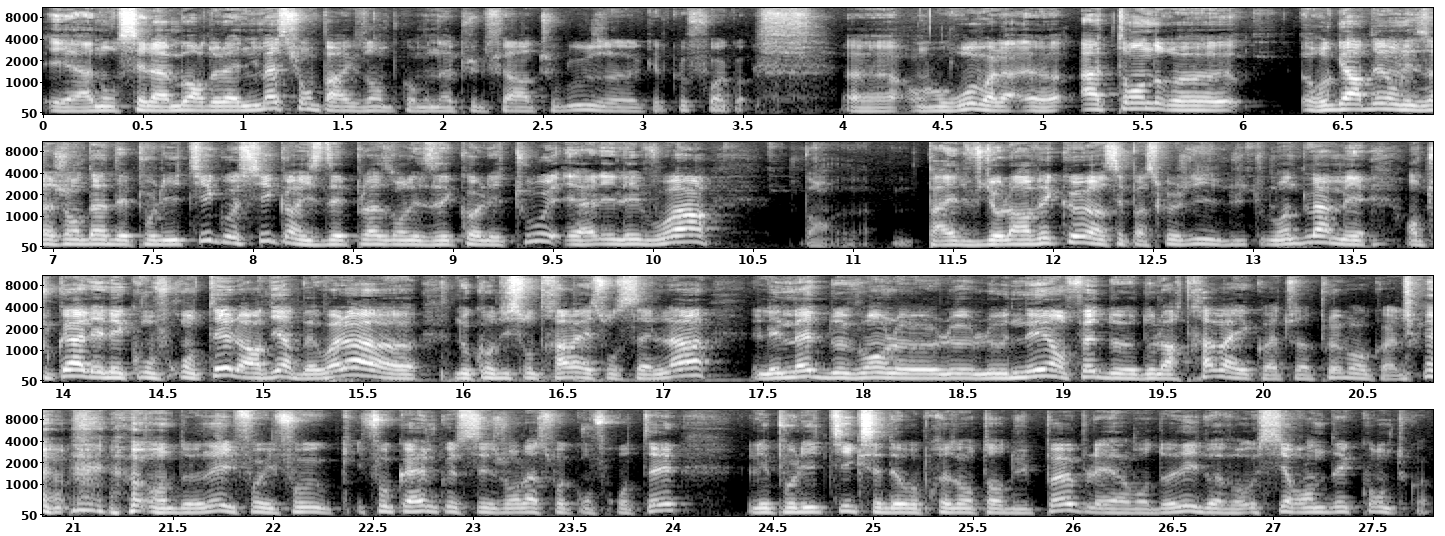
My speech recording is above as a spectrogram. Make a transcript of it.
et annoncer la mort de l'animation, par exemple, comme on a pu le faire à Toulouse euh, quelques fois. Quoi. Euh, en gros, voilà, euh, attendre, euh, regarder dans les agendas des politiques aussi, quand ils se déplacent dans les écoles et tout, et aller les voir. Bon, pas être violent avec eux, hein, c'est pas ce que je dis du tout loin de là, mais en tout cas aller les confronter, leur dire, ben voilà, euh, nos conditions de travail sont celles-là, les mettre devant le, le- le nez en fait de, de leur travail, quoi, tout simplement, quoi. à un moment donné, il faut, il faut, il faut quand même que ces gens-là soient confrontés. Les politiques, c'est des représentants du peuple, et à un moment donné, ils doivent aussi rendre des comptes, quoi.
